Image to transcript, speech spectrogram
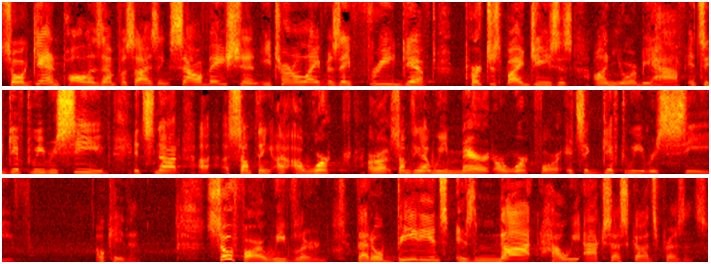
So again, Paul is emphasizing salvation, eternal life is a free gift purchased by Jesus on your behalf. It's a gift we receive. It's not a, a something, a, a work or something that we merit or work for. It's a gift we receive. Okay, then. So far, we've learned that obedience is not how we access God's presence.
